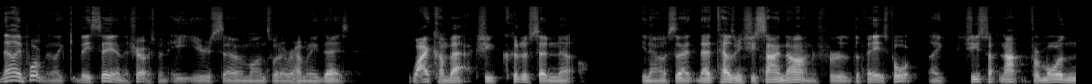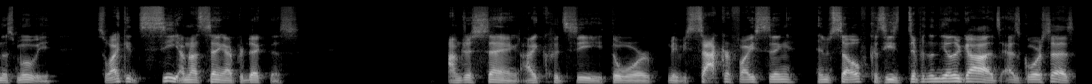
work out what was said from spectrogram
Natalie Portman, like they say in the show, it's been eight years, seven months, whatever, how many days. Why come back? She could have said no. You know, so that, that tells me she signed on for the phase four. Like she's not for more than this movie. So I could see, I'm not saying I predict this I'm just saying I could see Thor maybe sacrificing himself because he's different than the other gods, as Gorr says,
